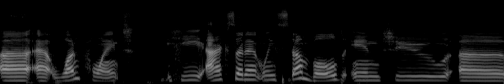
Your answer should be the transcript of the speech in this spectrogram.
uh, at one point he accidentally stumbled into uh,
